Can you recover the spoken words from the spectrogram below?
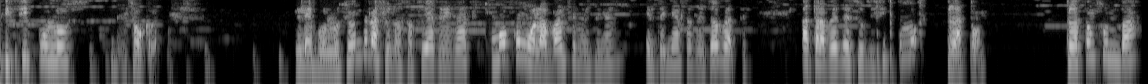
discípulos de Sócrates. La evolución de la filosofía griega tomó como el avance en las enseñanzas de Sócrates a través de su discípulo Platón. Platón funda,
